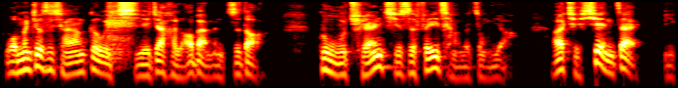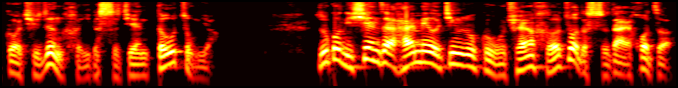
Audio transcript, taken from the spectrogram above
我们就是想让各位企业家和老板们知道，股权其实非常的重要，而且现在比过去任何一个时间都重要。如果你现在还没有进入股权合作的时代，或者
